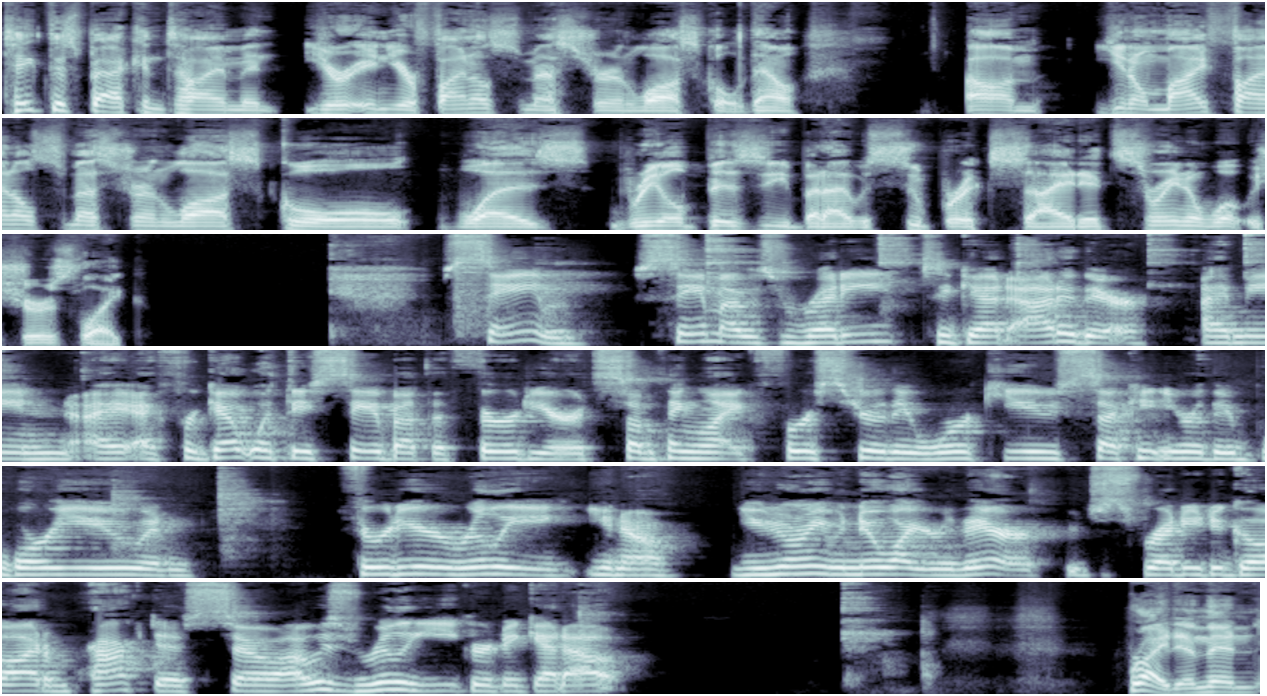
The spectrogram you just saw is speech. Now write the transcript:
Take this back in time, and you're in your final semester in law school now. Um, you know, my final semester in law school was real busy, but I was super excited. Serena, what was yours like? Same, same. I was ready to get out of there. I mean, I, I, forget what they say about the third year. It's something like first year they work you, second year they bore you, and third year really, you know, you don't even know why you're there. You're just ready to go out and practice. So I was really eager to get out. Right. And then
